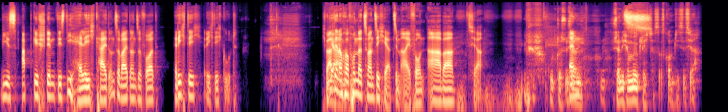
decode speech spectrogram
wie es abgestimmt ist, die Helligkeit und so weiter und so fort, richtig, richtig gut. Ich warte ja noch auf 120 Hertz im iPhone, aber tja. Gut, das ist, ähm, ja, ist ja nicht unmöglich, dass das kommt dieses Jahr.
